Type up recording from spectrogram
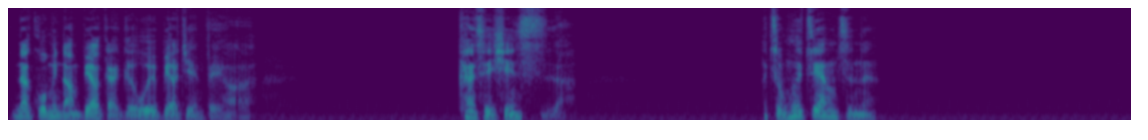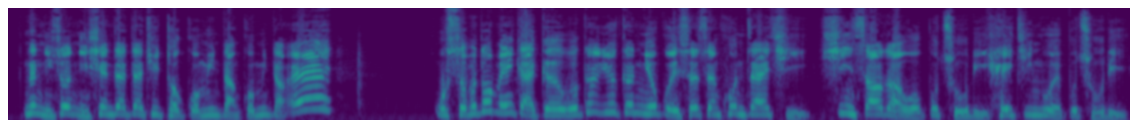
那国民党不要改革，我也不要减肥好了，看谁先死啊？怎么会这样子呢？那你说你现在再去投国民党，国民党，哎，我什么都没改革，我跟又跟牛鬼蛇神混在一起，性骚扰我不处理，黑金我也不处理，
